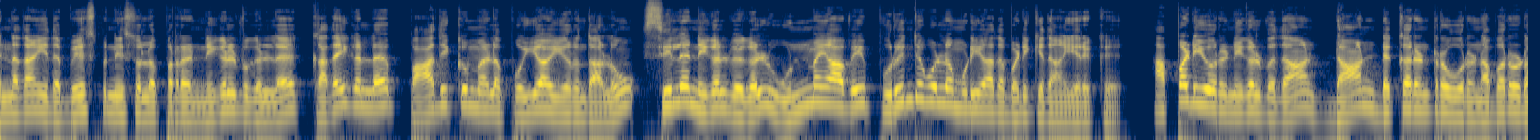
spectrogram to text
என்னதான் இதை பேஸ் பண்ணி சொல்லப்படுற நிகழ்வுகளில் கதைகளில் பாதிக்கும் மேலே பொய்யா இருந்தாலும் சில நிகழ்வுகள் உண்மையாவே புரிந்து கொள்ள முடியாதபடிக்கு தான் இருக்கு. அப்படி ஒரு நிகழ்வு தான் டான் டெக்கர்ன்ற ஒரு நபரோட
